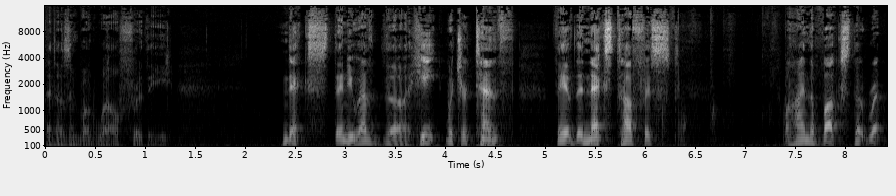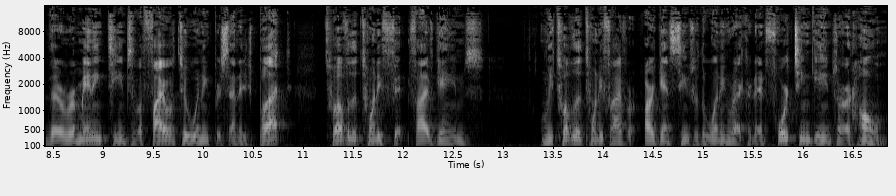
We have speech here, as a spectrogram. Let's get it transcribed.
That doesn't bode well for the Knicks. Then you have the Heat, which are 10th. They have the next toughest behind the Bucks. The, the remaining teams have a 502 winning percentage, but 12 of the 25 games, only 12 of the 25 are against teams with a winning record, and 14 games are at home.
